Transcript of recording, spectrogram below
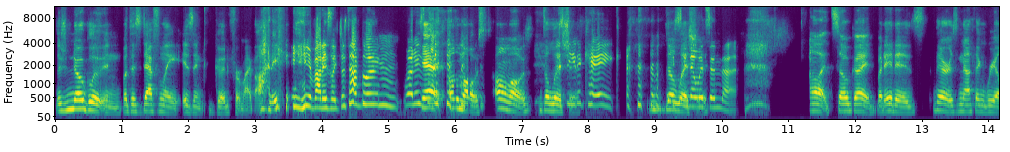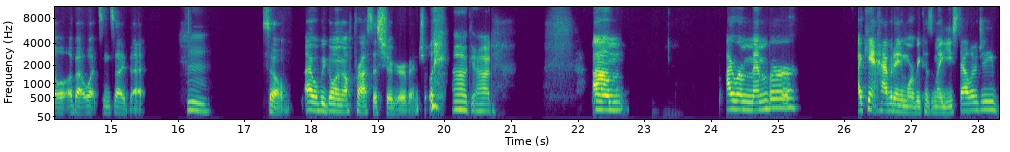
there's no gluten, but this definitely isn't good for my body. Your body's like, just have gluten. What is yeah, it? almost, almost delicious. Just eat a cake. Delicious. know what's in that. Oh, it's so good, but it is. There is nothing real about what's inside that. Mm. So I will be going off processed sugar eventually. Oh God. Um, I remember I can't have it anymore because of my yeast allergy,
